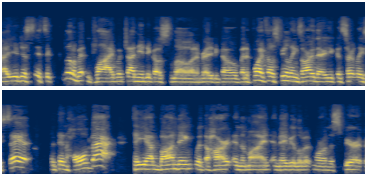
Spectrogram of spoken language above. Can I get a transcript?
Uh, you just, it's a little bit implied, which I need to go slow and I'm ready to go. But if, boy, if those feelings are there, you can certainly say it, but then hold back till you have bonding with the heart and the mind and maybe a little bit more on the spirit.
